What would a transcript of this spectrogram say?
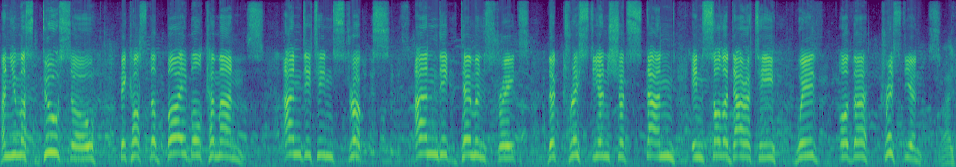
and you must do so because the Bible commands and it instructs and it demonstrates that Christians should stand in solidarity with other Christians. Right.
